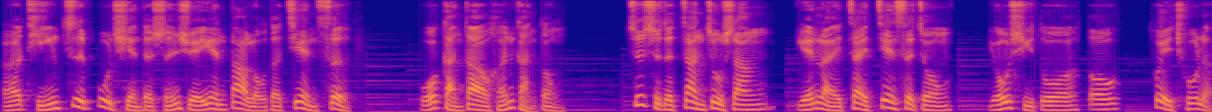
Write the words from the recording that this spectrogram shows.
而停滞不前的神学院大楼的建设，我感到很感动。支持的赞助商原来在建设中有许多都退出了。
